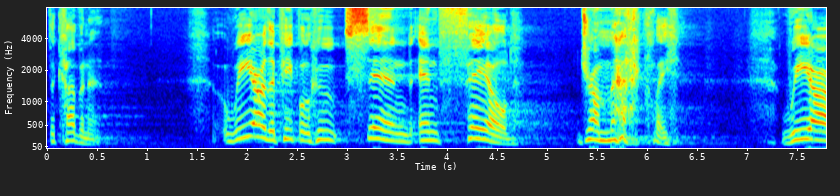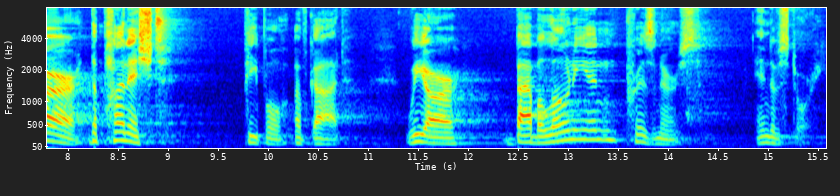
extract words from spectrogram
the covenant. We are the people who sinned and failed dramatically. We are the punished people of God. We are Babylonian prisoners. End of story.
